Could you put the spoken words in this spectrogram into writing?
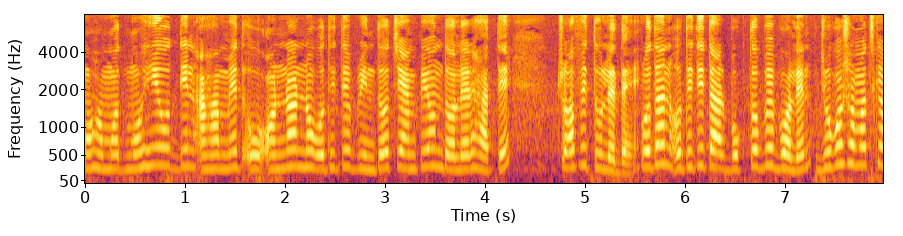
মোহাম্মদ মহিউদ্দিন আহমেদ ও অন্যান্য অতিথিবৃন্দ চ্যাম্পিয়ন দলের হাতে ট্রফি তুলে দেয়। প্রধান অতিথি তার বক্তব্যে বলেন, যুব সমাজকে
